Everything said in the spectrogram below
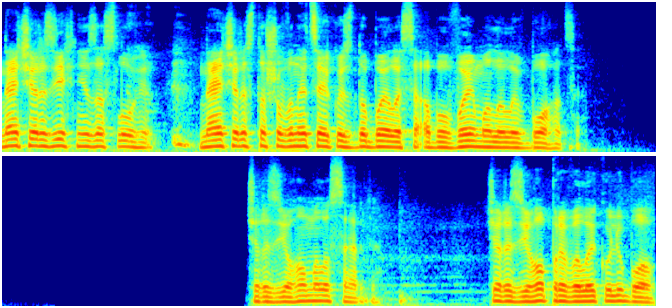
не через їхні заслуги, не через те, що вони це якось добилися або вимолили в Бога це. Через Його милосердя, через Його превелику любов.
